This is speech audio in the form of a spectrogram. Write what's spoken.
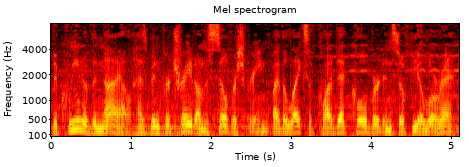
The Queen of the Nile has been portrayed on the silver screen by the likes of Claudette Colbert and Sophia Loren,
